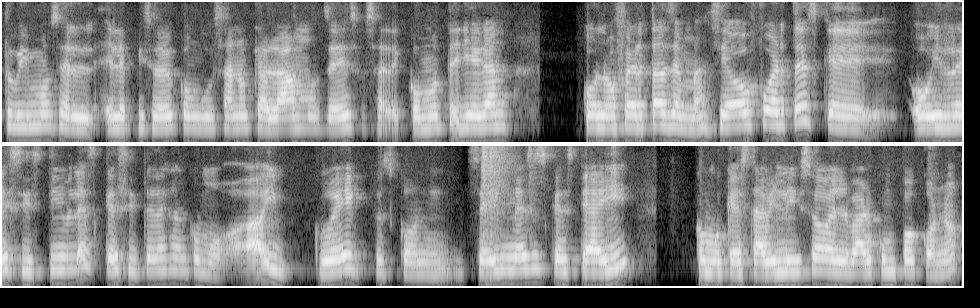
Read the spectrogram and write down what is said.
tuvimos el, el episodio con Gusano que hablábamos de eso, o sea, de cómo te llegan con ofertas demasiado fuertes que, o irresistibles que sí te dejan como, ay, güey, pues con seis meses que esté ahí, como que estabilizo el barco un poco, ¿no?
